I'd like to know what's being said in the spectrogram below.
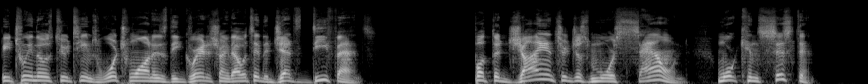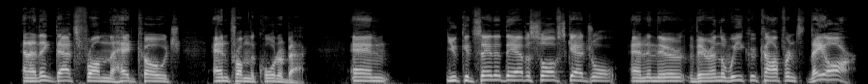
between those two teams, which one is the greatest strength? I would say the Jets defense. But the Giants are just more sound, more consistent. And I think that's from the head coach and from the quarterback. And you could say that they have a soft schedule and in they're they're in the weaker conference. They are.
